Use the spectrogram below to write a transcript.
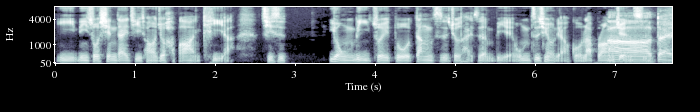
以你说现代集团就包含 Key 啊，其实。用力最多，当时就还是 NBA。我们之前有聊过，LeBron James，、uh, 对，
